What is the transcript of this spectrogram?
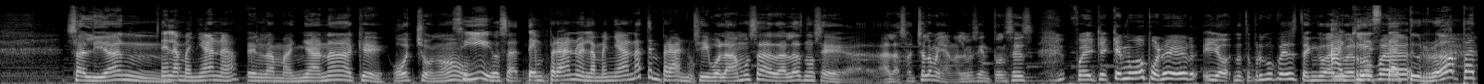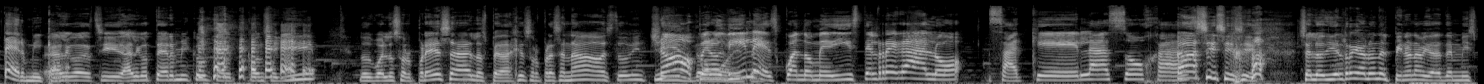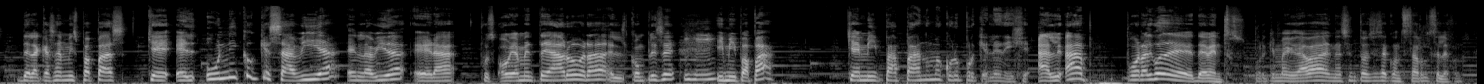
salían En la mañana. en la mañana, ¿qué? 8, ¿no? Sí, o sea, temprano, en la mañana, temprano. Sí, volábamos a Dallas, no sé, a, a las 8 de la mañana, algo así. Entonces fue, ¿qué, ¿qué me voy a poner? Y yo, no te preocupes, tengo algo Aquí de ropa. está tu ropa térmica. Algo, sí, algo térmico que conseguí. los vuelos sorpresa, los pedajes sorpresa. No, estuvo bien chido. no, pero bonita. diles, cuando me diste el regalo, saqué las hojas. Ah, sí, sí, sí. Se lo di el regalo en el pino de Navidad de, mis, de la casa de mis papás, que el único que sabía en la vida era, pues obviamente Aro, ¿verdad? El cómplice, y mi papá. Que mi papá, no me acuerdo por qué le dije. Al- ah, por algo de, de eventos, porque me ayudaba en ese entonces a contestar los teléfonos.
